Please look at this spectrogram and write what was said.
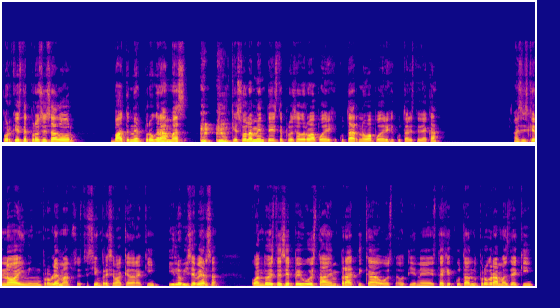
Porque este procesador va a tener programas que solamente este procesador va a poder ejecutar, no va a poder ejecutar este de acá. Así es que no hay ningún problema, pues este siempre se va a quedar aquí. Y lo viceversa. Cuando este CPU está en práctica o, tiene, está ejecutando programas de aquí,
